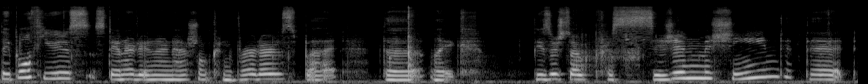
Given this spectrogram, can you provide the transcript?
They both use standard international converters, but the, like, these are so precision machined that,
